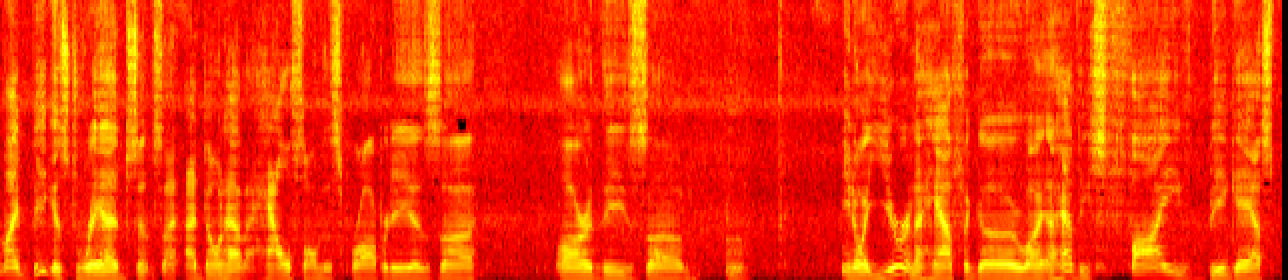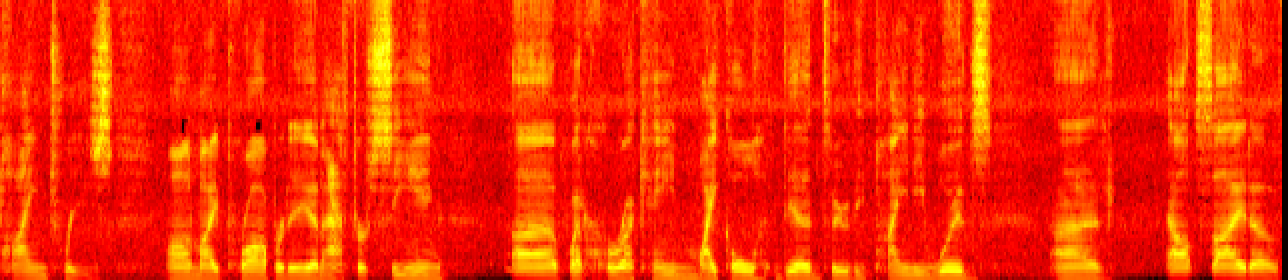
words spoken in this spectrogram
my biggest dread, since I, I don't have a house on this property, is uh, are these um, you know, a year and a half ago, I, I have these five big ass pine trees on my property, and after seeing uh, what Hurricane Michael did to the piney woods uh, outside of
